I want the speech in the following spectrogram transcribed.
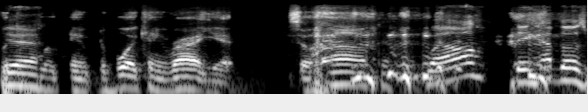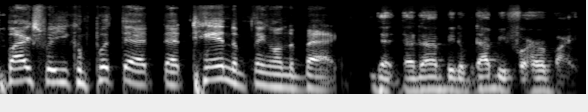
But Yeah. the, boy can't, the boy can't ride yet. So Oh, okay. well, they have those bikes where you can put that that tandem thing on the back. that that that'd be the, that'd be for her bike.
